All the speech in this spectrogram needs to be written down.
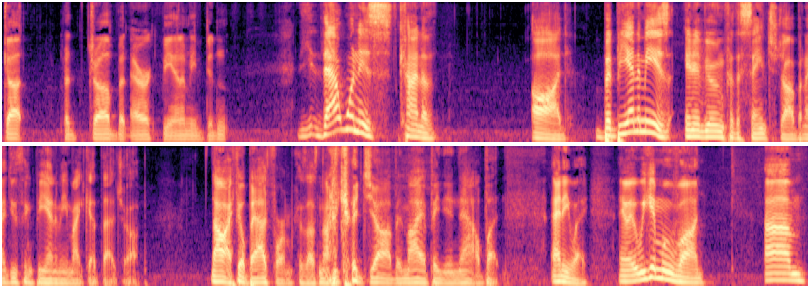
got a job, but Eric Bieniemy didn't. That one is kind of odd, but Bieniemy is interviewing for the Saints job, and I do think Bieniemy might get that job. Now I feel bad for him because that's not a good job in my opinion now. But anyway, anyway, we can move on. Um,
